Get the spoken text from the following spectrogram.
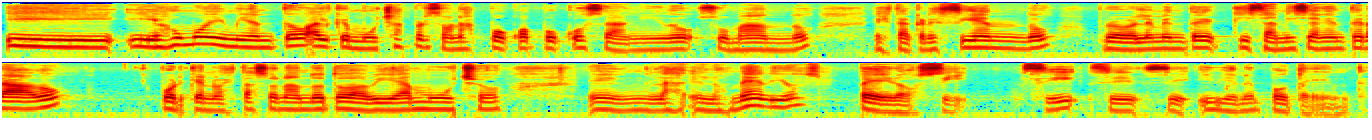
Y, es un movimiento al que muchas personas poco a poco se han ido sumando, está creciendo, probablemente quizá ni se han enterado porque no está sonando todavía mucho en, en los medios, pero sí, sí, sí, sí, y viene potente.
